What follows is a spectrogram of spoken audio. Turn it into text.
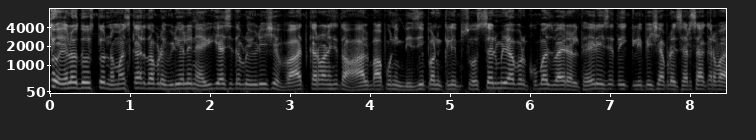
તો હેલો દોસ્તો, નમસ્કાર. તો આપણે વીડિયો લઈને આવી ગયા છીએ. તો આપણે વીડિયો છે વાત કરવાની છે. તો હાલ બાપુની બીજી પણ ક્લિપ સોશિયલ મીડિયા પર ખૂબ જ વાયરલ થઈ રહી છે. તો એ ક્લિપ વિશે આપણે ચર્ચા કરવા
